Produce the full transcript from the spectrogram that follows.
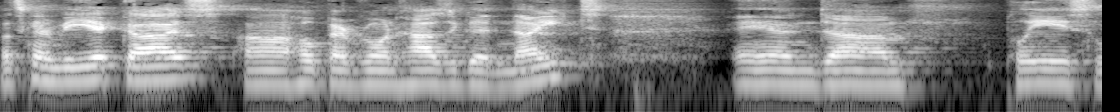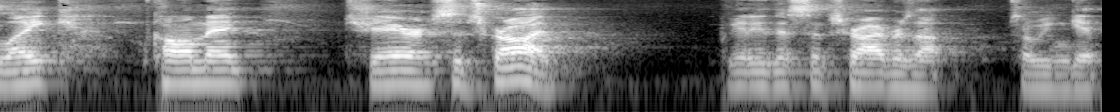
that's gonna be it, guys. I uh, hope everyone has a good night, and um, please like, comment, share, subscribe. We the subscribers up so we can get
